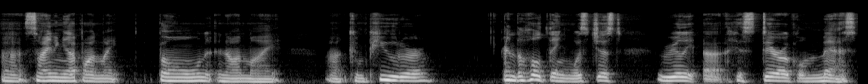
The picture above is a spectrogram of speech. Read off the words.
uh, signing up on my phone and on my uh, computer, and the whole thing was just really a hysterical mess.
